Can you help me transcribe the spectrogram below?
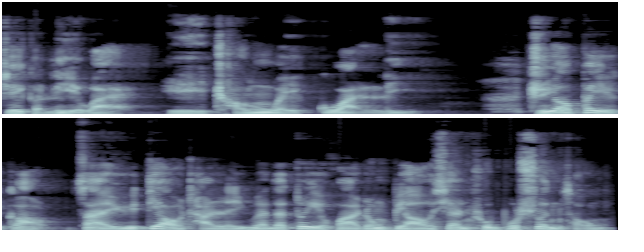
这个例外已成为惯例。只要被告在与调查人员的对话中表现出不顺从，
